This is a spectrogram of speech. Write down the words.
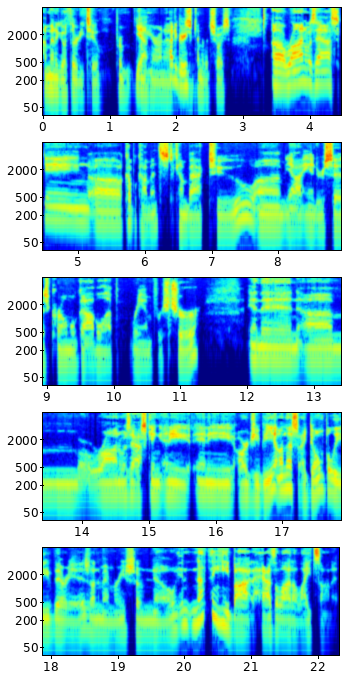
I'm going to go 32 from Yeah, from here on out. I'd agree. It's kind of a choice. Uh, Ron was asking uh, a couple comments to come back to. Um, yeah, Andrew says Chrome will gobble up RAM for sure. And then um, Ron was asking any any RGB on this. I don't believe there is on the memory, so no. And nothing he bought has a lot of lights on it.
